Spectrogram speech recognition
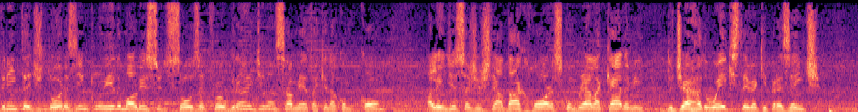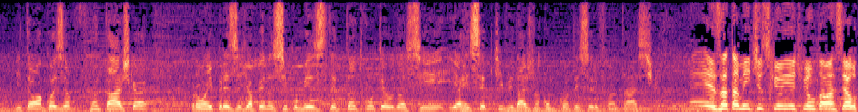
30 editoras, incluindo Maurício de Souza, que foi o grande lançamento aqui na Comic Con. Além disso, a gente tem a Dark Horse com Umbrella Academy, do Gerard Way, que esteve aqui presente. Então, uma coisa fantástica para uma empresa de apenas cinco meses ter tanto conteúdo assim e a receptividade na Comic Con tem sido fantástica. É exatamente isso que eu ia te perguntar, Marcelo.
